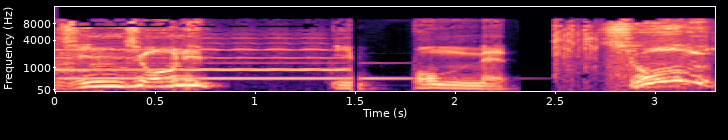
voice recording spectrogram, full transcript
いざ尋常に。一本目。勝負。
